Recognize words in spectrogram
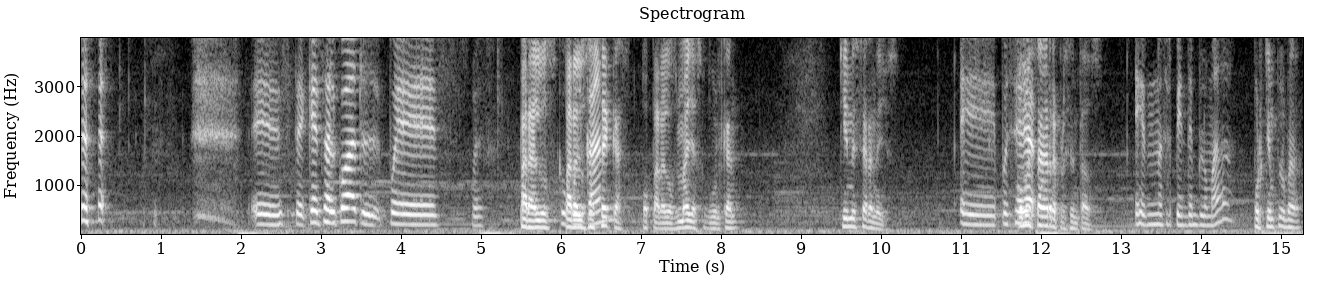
este, Quetzalcoatl, pues, pues, Para los, para los aztecas o para los mayas, Kukulcán. ¿Quiénes eran ellos? eh, pues ¿Cómo era, estaban representados? era una serpiente emplumada. ¿Por qué emplumada?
